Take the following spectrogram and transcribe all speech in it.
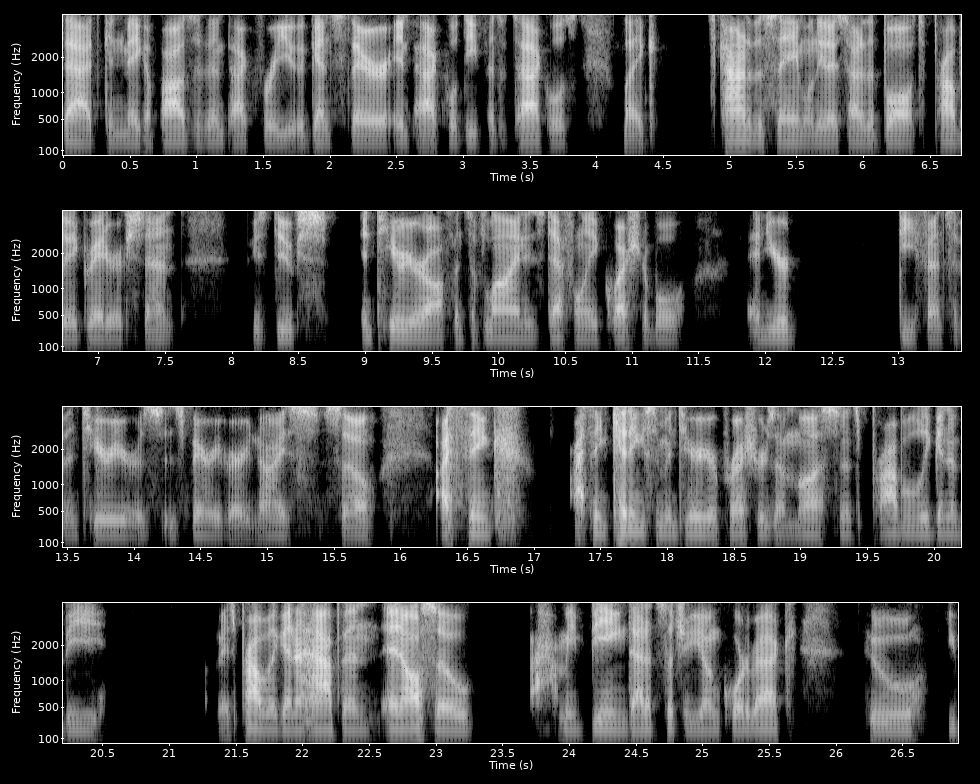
that can make a positive impact for you against their impactful defensive tackles. Like it's kind of the same on the other side of the ball to probably a greater extent because Duke's interior offensive line is definitely questionable and your defensive interior is, is very, very nice. So I think I think getting some interior pressure is a must, and it's probably going to be, it's probably going to happen. And also, I mean, being that it's such a young quarterback who you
